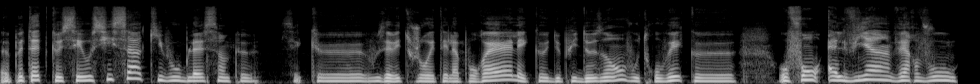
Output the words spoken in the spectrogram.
euh, peut-être que c'est aussi ça qui vous blesse un peu. C'est que vous avez toujours été là pour elle et que depuis deux ans, vous trouvez que, au fond, elle vient vers vous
